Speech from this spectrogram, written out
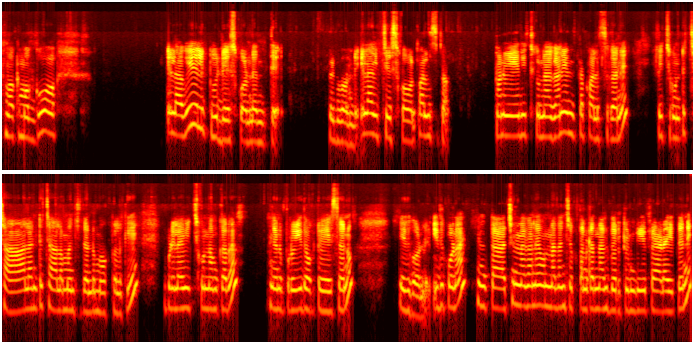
ఒక మగ్గు ఇలాగే లిక్విడ్ వేసుకోండి అంతే. ఇదిగోండి ఇలా ఇచ్చేసుకోవాలి పలుసుగా. మనం ఏది ఇచ్చుకున్నా కానీ ఇంత పలుసుగానే ఇచ్చుకుంటే చాలా అంటే చాలా మంచిదండి మొక్కలకి. ఇప్పుడు ఇలా ఇచ్చుకున్నాం కదా నేను ఇప్పుడు ఇది ఒకటి వేసాను. ఇదిగోండి. ఇది కూడా ఇంత చిన్నగానే ఉన్నదని చెప్పాను కదా నాకు దొరికింది పేడ అయితేనే.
